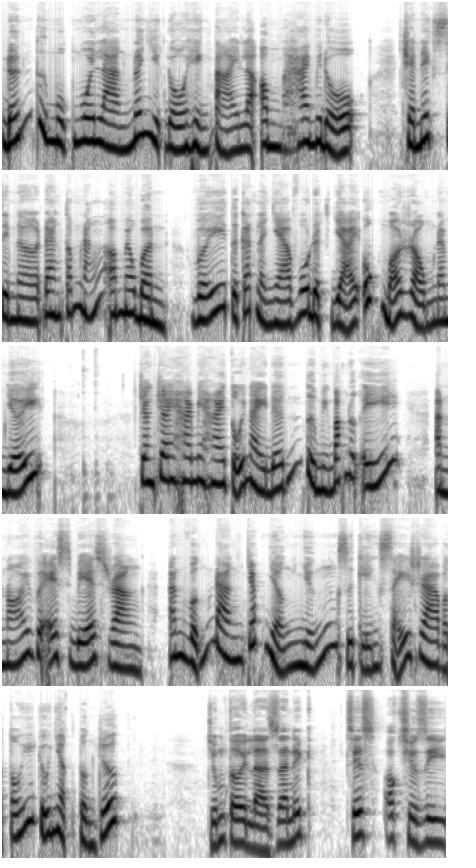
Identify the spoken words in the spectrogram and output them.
Đến từ một ngôi làng nơi nhiệt độ hiện tại là âm 20 độ, Janet Sinner đang tắm nắng ở Melbourne với tư cách là nhà vô địch giải Úc mở rộng nam giới. Chàng trai 22 tuổi này đến từ miền Bắc nước Ý. Anh nói với SBS rằng anh vẫn đang chấp nhận những sự kiện xảy ra vào tối Chủ nhật tuần trước. Chúng tôi là Janik Tis Okchuzi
